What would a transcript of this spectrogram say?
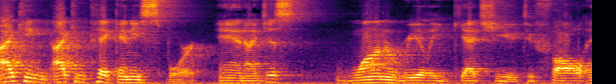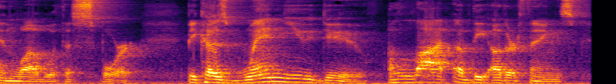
I can I can pick any sport and I just want to really get you to fall in love with a sport because when you do, a lot of the other things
